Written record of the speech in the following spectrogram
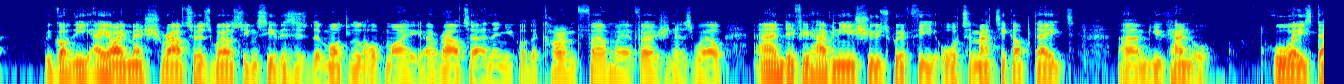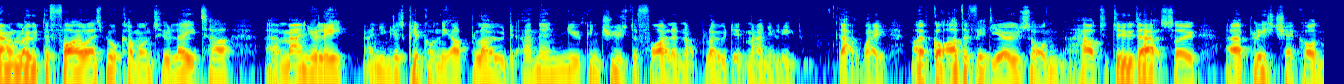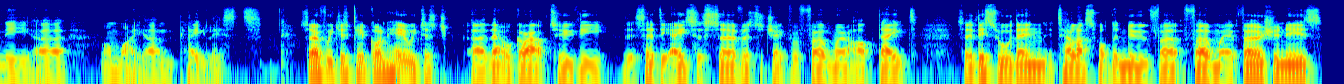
we've got the AI mesh router as well. So you can see this is the model of my uh, router and then you've got the current firmware version as well. And if you have any issues with the automatic update, um, you can always download the file as we'll come on to later uh, manually and you can just click on the upload and then you can choose the file and upload it manually that way. I've got other videos on how to do that so uh, please check on the uh, on my um, playlists. So if we just click on here, we just uh, that will go out to the it said the Asus servers to check for firmware update. So this will then tell us what the new ver firmware version is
